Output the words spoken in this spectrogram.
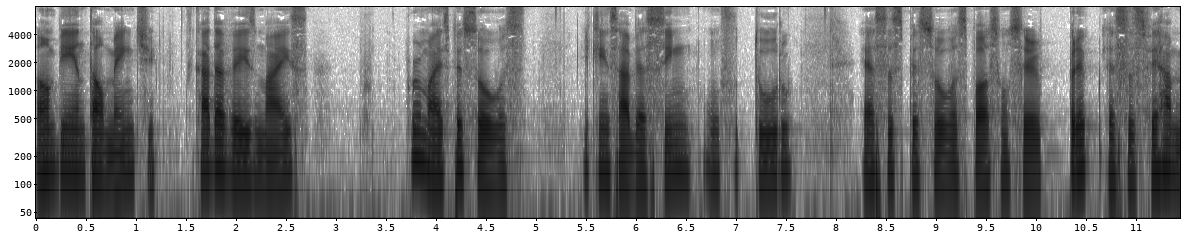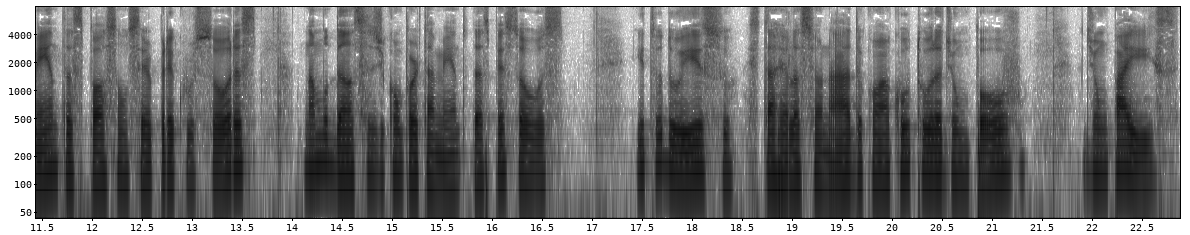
ambientalmente cada vez mais por mais pessoas. E quem sabe assim, um futuro essas pessoas possam ser essas ferramentas possam ser precursoras na mudança de comportamento das pessoas. E tudo isso está relacionado com a cultura de um povo, de um país.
